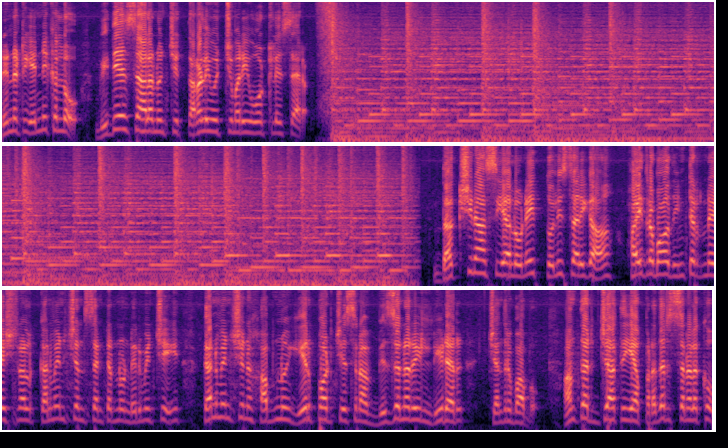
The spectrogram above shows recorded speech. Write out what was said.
నిన్నటి ఎన్నికల్లో విదేశాల నుంచి తరలి వచ్చి మరీ ఓట్లేశారు. దక్షిణాసియాలోనే తొలిసారిగా హైదరాబాద్ ఇంటర్నేషనల్ కన్వెన్షన్ సెంటర్ను నిర్మించి కన్వెన్షన్ హబ్ను ఏర్పాటు చేసిన విజనరీ లీడర్ చంద్రబాబు. అంతర్జాతీయ ప్రదర్శనలకు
